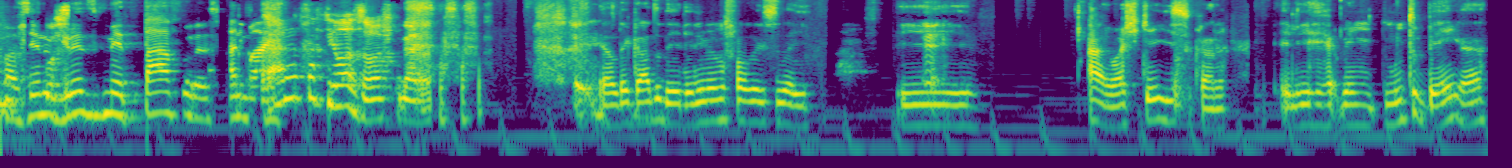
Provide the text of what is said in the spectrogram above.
Fazendo grandes metáforas animais. O cara tá filosófico, garoto. é o legado dele, ele mesmo falou isso daí. E. Ah, eu acho que é isso, cara. Ele vem muito bem, né?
